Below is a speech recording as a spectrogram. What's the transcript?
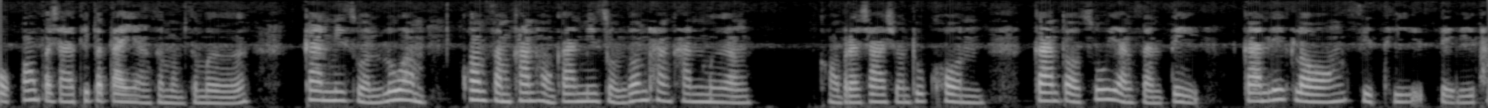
ปกป้องประชาธิปไตยอย่างสม่ำเสมอ การมีส่วนร่วม ความสำคัญของการมีส่วนร่วมทางการเมือง ของประชาชนทุกคน การต่อสู้อย่างสันติ การเรียกร้อง สิทธิ เสรีภ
